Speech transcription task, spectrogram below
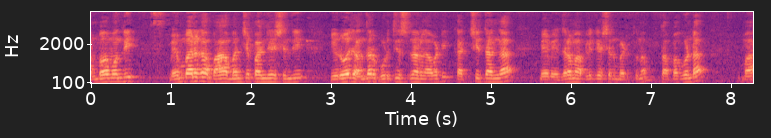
అనుభవం ఉంది. మెంబర్గా బాగా మంచి పని చేసింది. ఈ రోజు అందరూ గుర్తిస్తున్నారు కాబట్టి ఖచ్చితంగా మేము ఇద్దరం అప్లికేషన్ పెడుతున్నాం. తప్పకుండా మా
